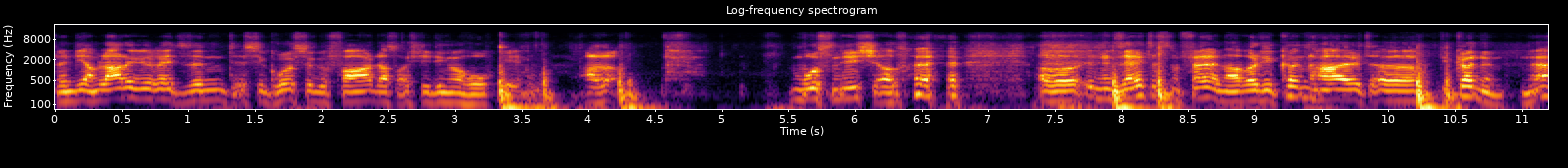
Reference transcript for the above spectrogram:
wenn die am Ladegerät sind, ist die größte Gefahr, dass euch die Dinger hochgehen. Also muss nicht, also, also in den seltensten Fällen, aber die können halt, äh, die können, ne,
